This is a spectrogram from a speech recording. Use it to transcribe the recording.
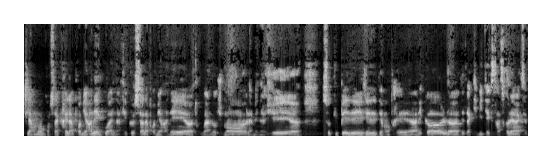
clairement consacré la première année. Quoi. Elle n'a fait que ça la première année, euh, trouver un logement, l'aménager, euh, s'occuper des, des, rentrées à l'école, euh, des activités extrascolaires, etc.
